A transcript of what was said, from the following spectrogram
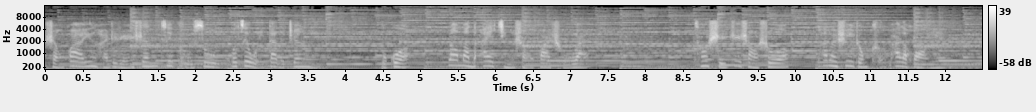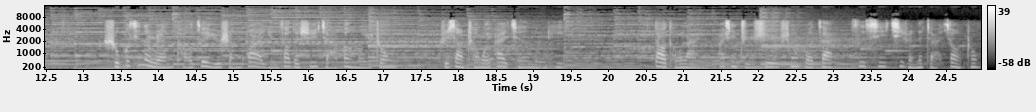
神话蕴含着人生最朴素或最伟大的真理。不过，浪漫的爱情神话除外。从实质上说，它们是一种可怕的谎言。数不清的人陶醉于神话营造的虚假氛围中，只想成为爱情的奴隶。到头来，发现只是生活在自欺欺人的假象中。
